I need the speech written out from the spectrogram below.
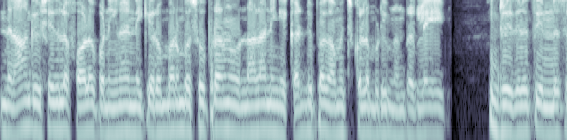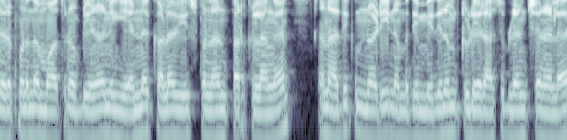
இந்த நான்கு விஷயத்தில் ஃபாலோ பண்ணிங்கன்னா இன்றைக்கி ரொம்ப ரொம்ப சூப்பரான ஒரு நாளாக நீங்கள் கண்டிப்பாக அமைச்சுக்கொள்ள முடியும் நண்பர்களே. இன்றைய தினத்தை என்ன சிறப்பானதாக மாற்றணும் அப்படின்னா நீங்கள் என்ன கலர் யூஸ் பண்ணலான்னு பார்க்கலாங்க. ஆனால் அதுக்கு முன்னாடி நமது மிதினம் டுடே ராசிபலன் சேனலை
